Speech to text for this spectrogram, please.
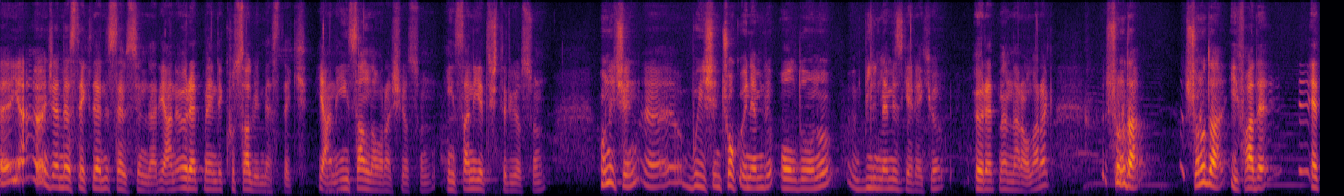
E, Ya önce mesleklerini sevsinler. Yani öğretmenlik kutsal bir meslek. Yani insanla uğraşıyorsun, insanı yetiştiriyorsun. Onun için e, bu işin çok önemli olduğunu bilmemiz gerekiyor öğretmenler olarak. Şunu da şunu da ifade et,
